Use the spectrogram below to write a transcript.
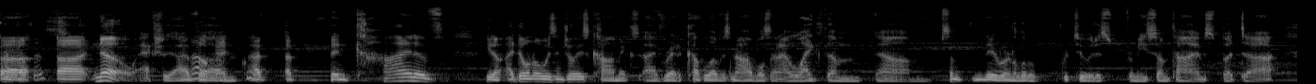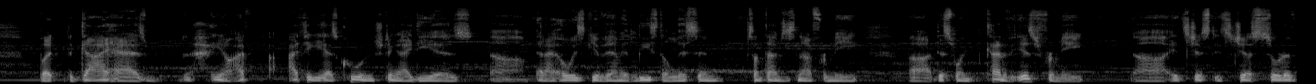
heard Uh, about this? uh, no, actually, I've Oh, okay, um, cool. I've, I've been kind of, you know, I don't always enjoy his comics. I've read a couple of his novels and I like them. Um, some they run a little gratuitous for me sometimes, but uh, but the guy has, you know, I I think he has cool, interesting ideas, um, and I always give them at least a listen. Sometimes it's not for me. Uh, this one kind of is for me. Uh, it's just it's just sort of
